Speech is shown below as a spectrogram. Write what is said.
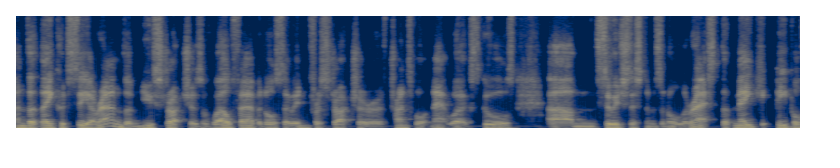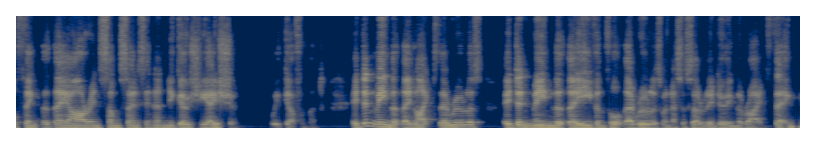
and that they could see around them new structures of welfare, but also infrastructure of transport networks, schools, um, sewage systems, and all the rest that make people think that they are, in some sense, in a negotiation with government it didn't mean that they liked their rulers. It didn't mean that they even thought their rulers were necessarily doing the right thing,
